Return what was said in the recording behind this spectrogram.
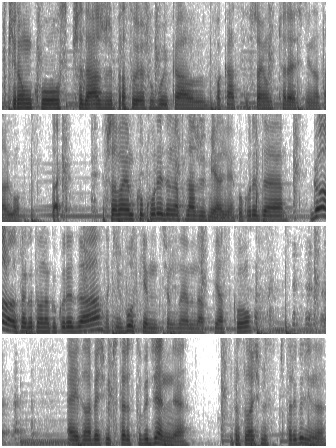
w kierunku sprzedaży pracujesz u wujka w wakacji, szczając czereśnie na targu? Tak. Sprzedawałem kukurydzę na plaży w Mielnie. Kukurydzę, gorąc zagotowana kukurydza, takim wózkiem ciągnąłem na piasku. Ej, zarabialiśmy 400 dziennie. Pracowaliśmy z 4 godziny.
